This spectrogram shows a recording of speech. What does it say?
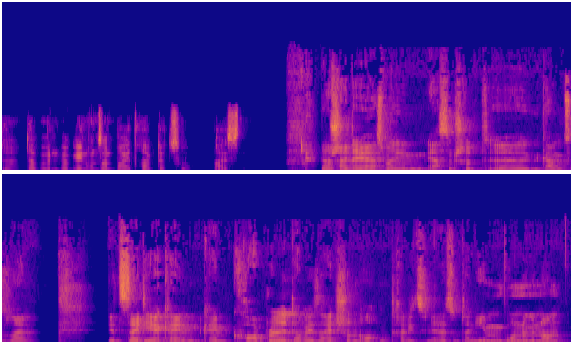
Und, äh, da würden wir gerne unseren Beitrag dazu leisten. Ja, scheint ja erstmal den ersten Schritt äh, gegangen zu sein. Jetzt seid ihr ja kein, kein Corporate, aber ihr seid schon auch ein traditionelles Unternehmen im Grunde genommen.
